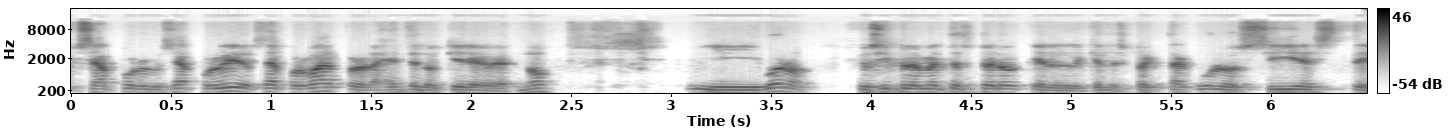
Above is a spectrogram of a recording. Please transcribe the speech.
sea, por, sea por bien, sea por mal, pero la gente lo quiere ver, ¿no? Y bueno, yo simplemente espero que el, que el espectáculo sí, este,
